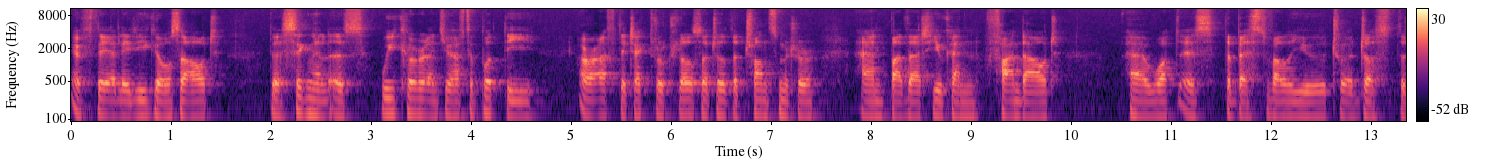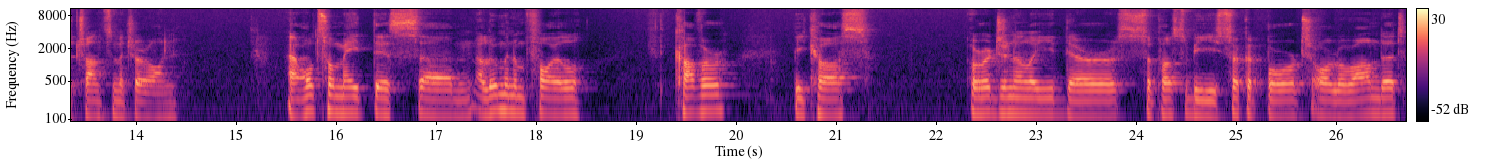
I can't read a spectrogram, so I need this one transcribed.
if the LED goes out the signal is weaker. And you have to put the RF detector closer to the transmitter. And by that you can find out uh, what is the best value to adjust the transmitter on. I also made this um, aluminum foil cover because originally there's supposed to be circuit board all around it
